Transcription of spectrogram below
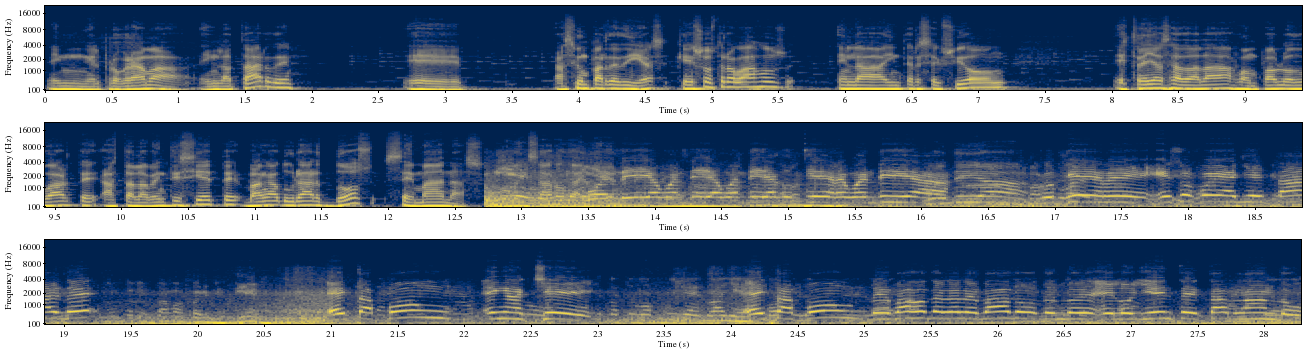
en el programa En la tarde, eh, hace un par de días, que esos trabajos en la intersección Estrella Sadalá, Juan Pablo Duarte, hasta la 27, van a durar dos semanas. Comenzaron Buen ayer. día, buen día, buen día, Gutiérrez, buen día. Buen día. Gutiérrez, eso fue ayer tarde. El tapón en H. El tapón debajo del elevado donde el oyente está hablando.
